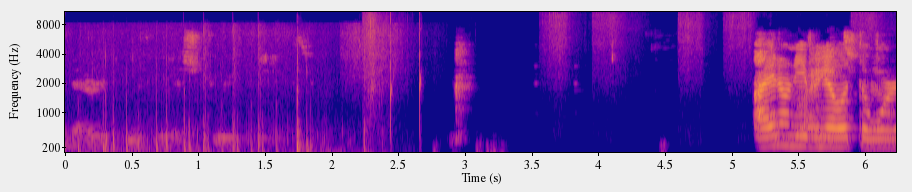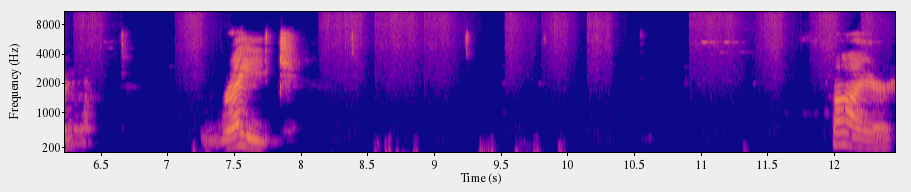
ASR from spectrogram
narrative movie history means. I don't even know what the no, word right. Fire.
